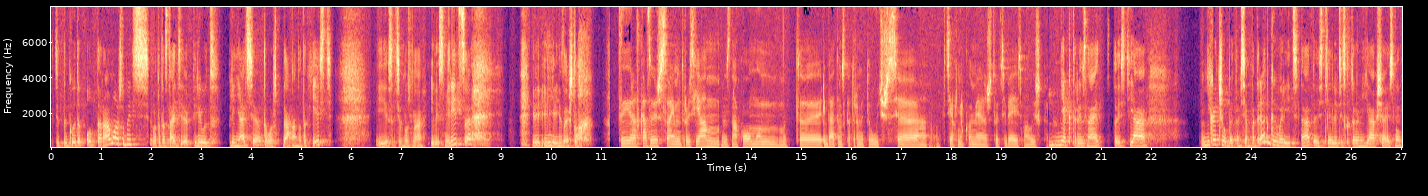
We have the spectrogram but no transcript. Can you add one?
где-то года полтора, может быть, вот эта стадия, период принятия того, что да, оно так есть. И с этим нужно или смириться, или, или я не знаю что. Ты рассказываешь своим друзьям, знакомым, вот, э, ребятам, с которыми ты учишься в техникуме, что у тебя есть малышка? Некоторые знают. То есть я не хочу об этом всем подряд говорить, да, то есть те люди, с которыми я общаюсь, ну,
